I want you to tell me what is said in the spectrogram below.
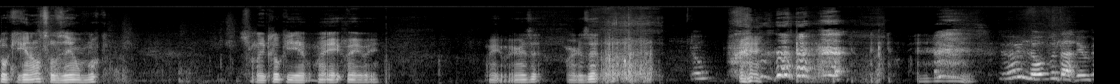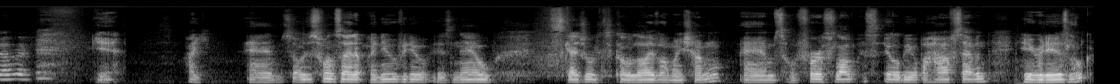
Look, you can also zoom, look. So like, look at wait, wait, wait. Wait, where is it? Where is it? Oh. I love with that new camera. Yeah. Hi. Um, so I just want to say that my new video is now scheduled to go live on my channel. Um, so first vlogmas, it will be up at half seven. Here it is, look.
